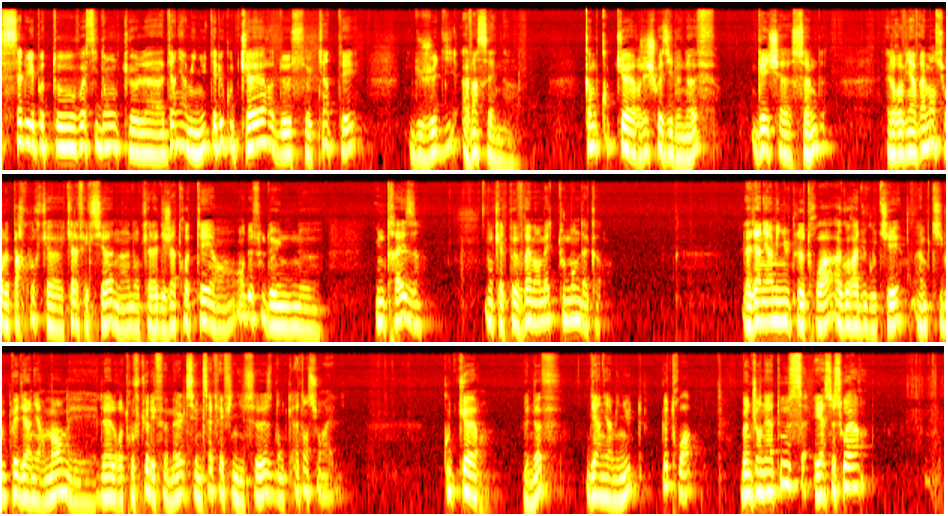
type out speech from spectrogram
Salut les potos, voici donc la dernière minute et le coup de cœur de ce quintet du jeudi à Vincennes. Comme coup de cœur, j'ai choisi le 9, Geisha Sund. Elle revient vraiment sur le parcours qu'elle affectionne, hein. donc elle a déjà trotté en, dessous de une, une 13, donc elle peut vraiment mettre tout le monde d'accord. La dernière minute, le 3, Agora du Goutier, un petit loupé dernièrement, mais là elle retrouve que les femelles, c'est une sacrée finisseuse, donc attention à elle. Coup de cœur, le 9, dernière minute, le 3. Bonne journée à tous et à ce soir.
